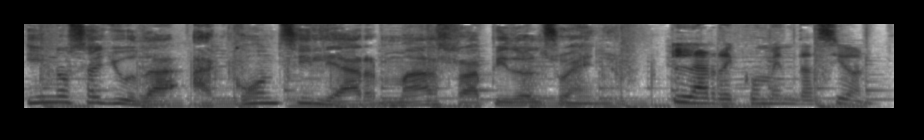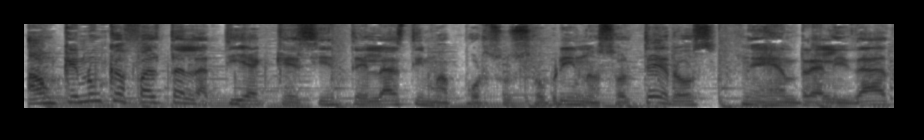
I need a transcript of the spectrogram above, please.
y nos ayuda a conciliar más rápido el sueño. La recomendación. Aunque nunca falta la tía que siente lástima por sus sobrinos solteros, en realidad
